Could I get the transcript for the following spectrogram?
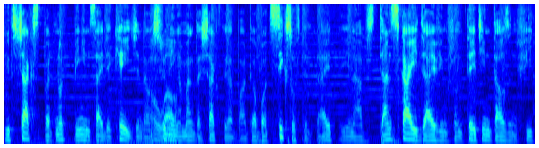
with sharks, but not being inside a cage, and I was Oh, swimming wow. among the sharks. There were about there were about six of them, right? You know I've done skydiving from 13,000 feet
